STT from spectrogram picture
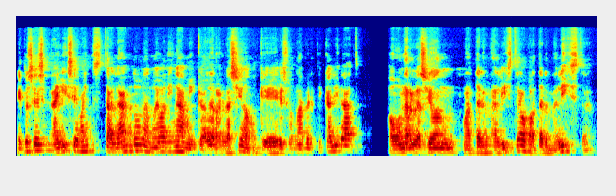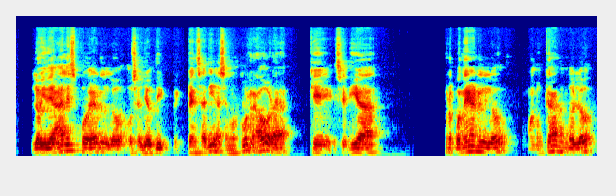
Entonces ahí se va instalando una nueva dinámica de relación, que es una verticalidad o una relación maternalista o paternalista. Lo ideal es poderlo, o sea, yo pensaría, se me ocurre ahora que sería proponerlo, comunicándolo,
